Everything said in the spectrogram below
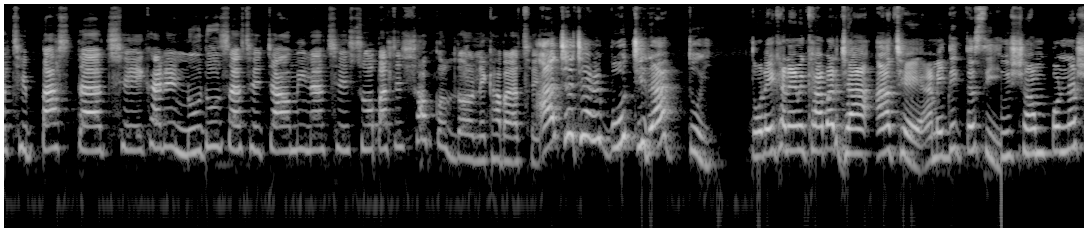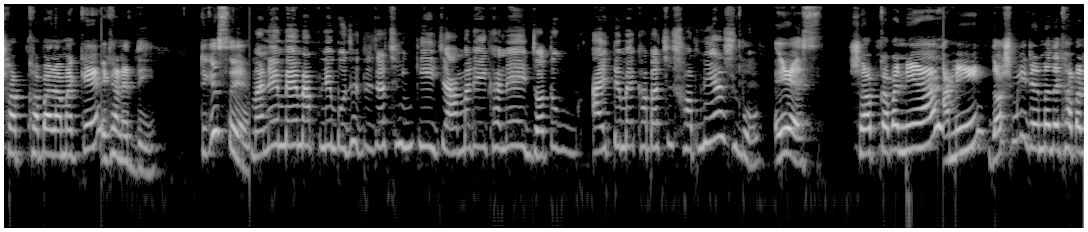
আছে পাস্তা আছে এখানে নুডলস আছে চাউমিন আছে সোপ আছে সকল ধরনের খাবার আছে। আচ্ছা আচ্ছা আমি বুঝছি রাখ তুই। তোর এখানে আমি খাবার যা আছে আমি দেখতেছি। তুই সম্পূর্ণ সব খাবার আমাকে এখানে দি ঠিক আছে? মানে ম্যাম আপনি বোঝাতে চাচ্ছেন কি যে আমার এখানে যত আইটেমের খাবার আছে সব নিয়ে আসব? ইয়েস সব খাবার নিয়ে আয়। আমি দশ মিনিটের মধ্যে খাবার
